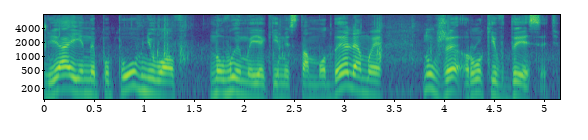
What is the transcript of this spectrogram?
я її не поповнював новими якимись там моделями ну, вже років 10.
